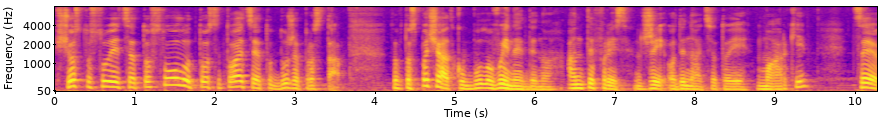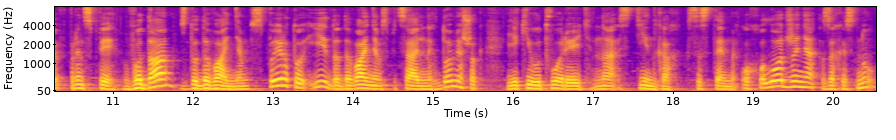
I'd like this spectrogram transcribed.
Що стосується тосолу, то ситуація тут дуже проста. Тобто спочатку було винайдено антифриз G11 марки. Це, в принципі, вода з додаванням спирту і додаванням спеціальних домішок, які утворюють на стінках системи охолодження захисну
